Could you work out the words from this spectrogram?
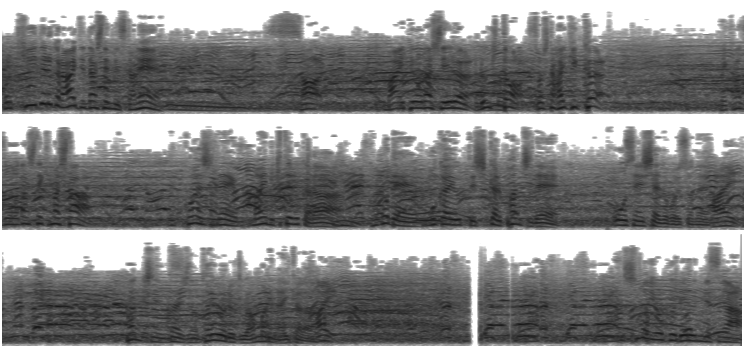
これ効いてるからあえて出してるんですかね。さあ、前手を出しているルンキット、そしてハイキック。手数を出してきました。小林ね、前に来てるから、ここで迎え撃ってしっかりパンチで応戦したいところですよね。はいパンチに対しての対応力があんまりないから。はい足はよく出るんですが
